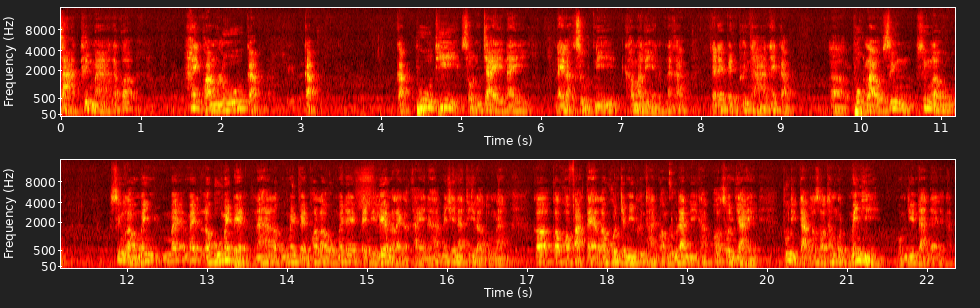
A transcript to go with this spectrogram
ศาสตร์ขึ้นมา แล้วก็ให้ความรู้กับกับกับผู้ที่สนใจในในหลักสูตรนี้เข้ามาเรียนนะครับ จะได้เป็นพื้นฐานให้กับพวกเราซึ่งซึ่งเราซึ่งเราไม่ไม่ไม่เราบู๊ไม่เป็นนะฮะเราบู๊ไม่เป็นเพราะเราไม่ได้ไปมีเรื่องอะไรกับใครนะฮะไม่ใช่หน้าที่เราตรงนั้น ก็ก็ขอฝากแต่เราควรจะมีพื้นฐานความรู้ด้านนี้ครับเพราะส่วนใหญ่ ผู้ติดตามสสทั้งหมดไม่มี ผมยืนยันได้เลยครับ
